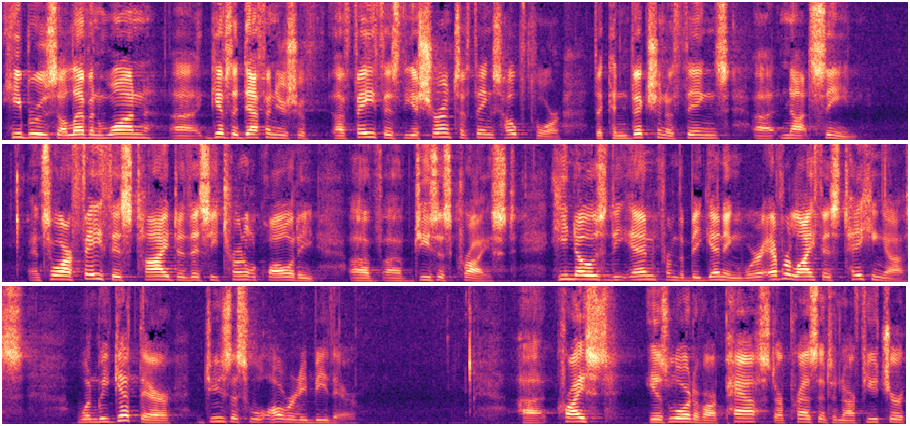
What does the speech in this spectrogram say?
Hebrews 11:1 uh, gives a definition of, of, faith as the assurance of things hoped for, the conviction of things uh, not seen. And so our faith is tied to this eternal quality of, of Jesus Christ. He knows the end from the beginning. Wherever life is taking us, when we get there, Jesus will already be there. Uh, Christ is Lord of our past, our present, and our future.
